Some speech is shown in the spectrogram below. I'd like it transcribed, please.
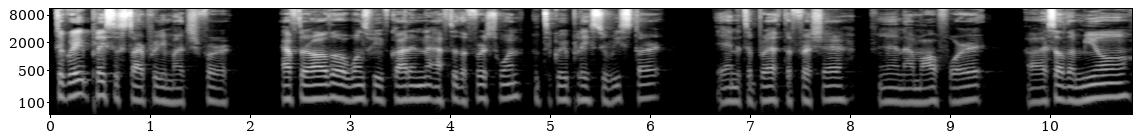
it's a great place to start pretty much for after all the ones we've gotten after the first one. It's a great place to restart, and it's a breath of fresh air, and I'm all for it. Uh, I saw the mule,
